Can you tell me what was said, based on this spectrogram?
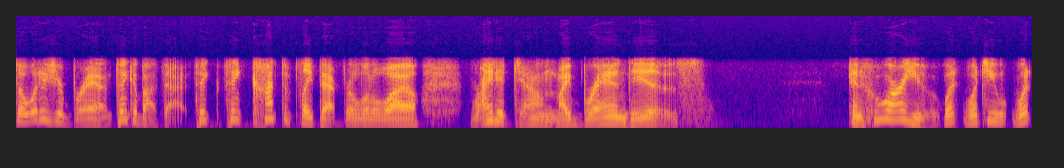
so what is your brand? Think about that. Think think contemplate that for a little while. Write it down. My brand is and who are you? What what do you what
